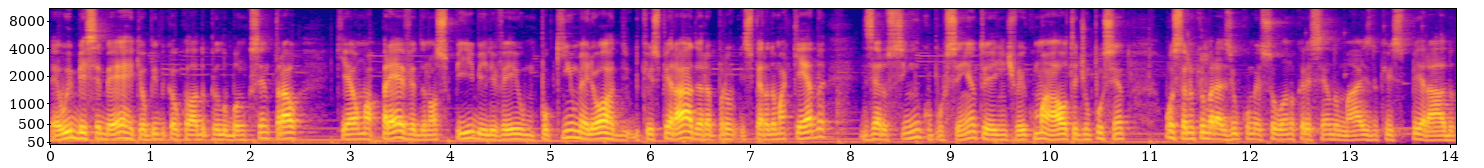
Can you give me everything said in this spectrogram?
é o IBCBR, que é o PIB calculado pelo Banco Central, que é uma prévia do nosso PIB, ele veio um pouquinho melhor do que o esperado, era esperada uma queda de 0,5% e a gente veio com uma alta de 1%, mostrando que o Brasil começou o ano crescendo mais do que o esperado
